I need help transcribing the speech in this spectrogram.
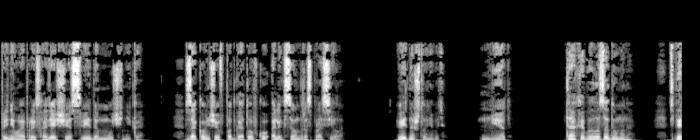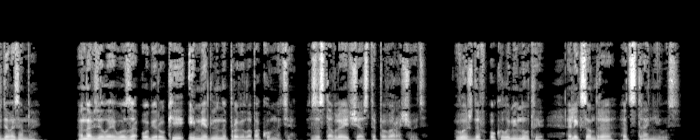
принимая происходящее с видом мученика. Закончив подготовку, Александра спросила. — Видно что-нибудь? — Нет. — Так и было задумано. Теперь давай за мной. Она взяла его за обе руки и медленно провела по комнате, заставляя часто поворачивать. Выждав около минуты, Александра отстранилась,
